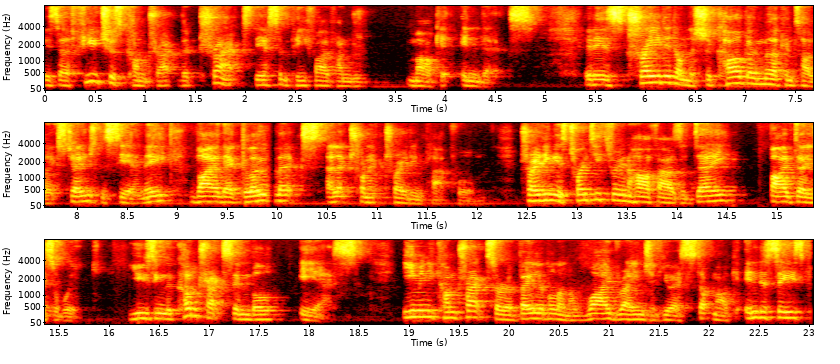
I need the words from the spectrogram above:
is a futures contract that tracks the S&P 500 market index. It is traded on the Chicago Mercantile Exchange, the CME, via their Globex electronic trading platform. Trading is 23 and a half hours a day, five days a week, using the contract symbol ES. E-mini contracts are available on a wide range of US stock market indices,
